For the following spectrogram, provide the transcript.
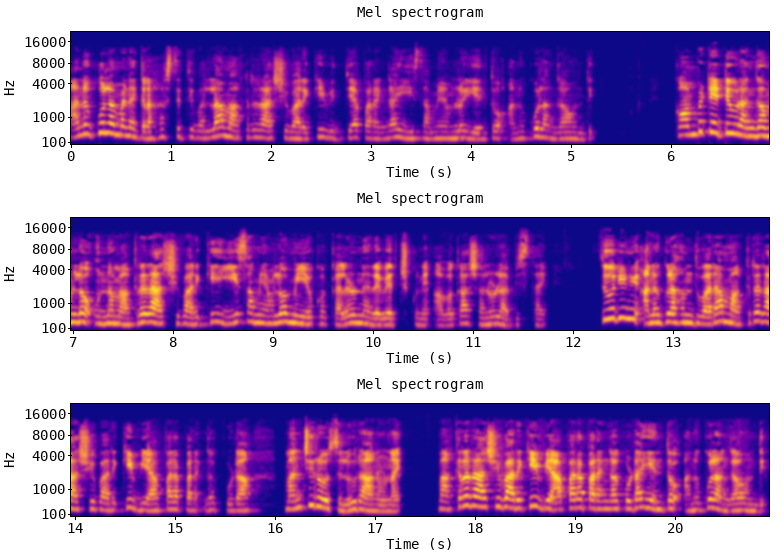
అనుకూలమైన గ్రహస్థితి వల్ల మకర రాశి వారికి విద్యాపరంగా ఈ సమయంలో ఎంతో అనుకూలంగా ఉంది. కాంపిటేటివ్ రంగంలో ఉన్న మకర రాశి వారికి ఈ సమయంలో మీ యొక్క కళను నెరవేర్చుకునే అవకాశాలు లభిస్తాయి. సూర్యుని అనుగ్రహం ద్వారా మకర రాశి వారికి వ్యాపార పరంగా కూడా మంచి రోజులు రానున్నాయి. మకర రాశి వారికి వ్యాపార పరంగా కూడా ఎంతో అనుకూలంగా ఉంది.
